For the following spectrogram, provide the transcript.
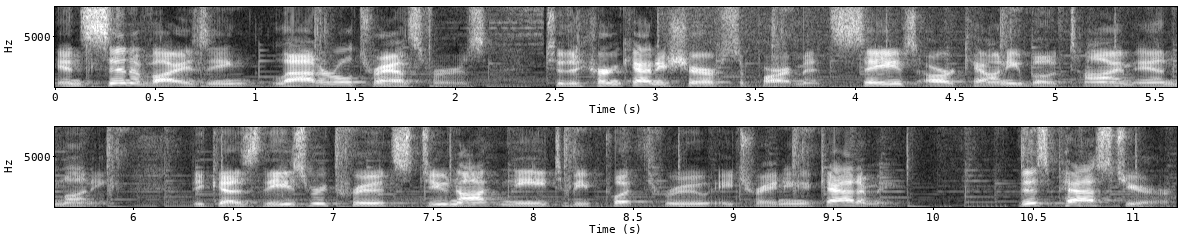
Incentivizing lateral transfers to the Kern County Sheriff's Department saves our county both time and money because these recruits do not need to be put through a training academy. This past year,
